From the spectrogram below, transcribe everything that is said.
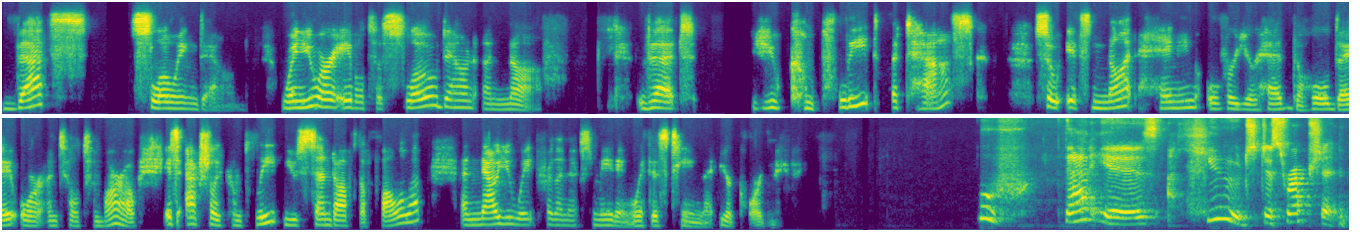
that's slowing down. When you are able to slow down enough that you complete a task so it's not hanging over your head the whole day or until tomorrow. It's actually complete. You send off the follow up, and now you wait for the next meeting with this team that you're coordinating. Oof, that is a huge disruption.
